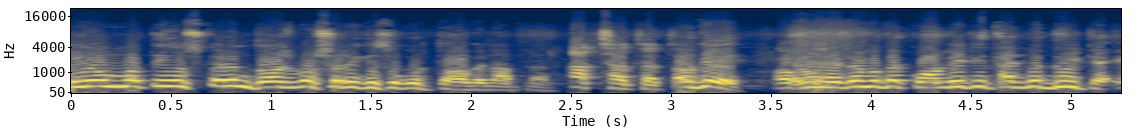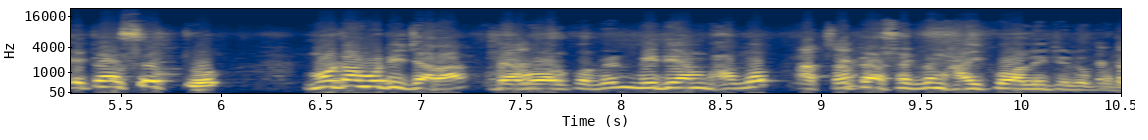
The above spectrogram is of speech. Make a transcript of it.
নিয়ম মতো ইউজ করেন দশ বছরে কিছু করতে হবে না আপনার। আচ্ছা আচ্ছা আচ্ছা। ওকে এবং এটার মধ্যে কোয়ালিটি থাকবে দুইটা। এটা আছে একটু মোটামুটি যারা ব্যবহার করবেন মিডিয়াম ভালো। আচ্ছা। এটা আছে একদম হাই কোয়ালিটির উপরে।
